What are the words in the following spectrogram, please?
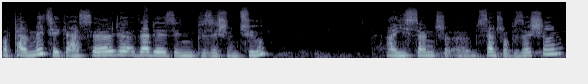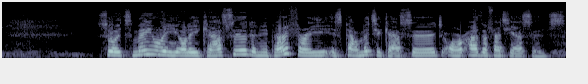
of palmitic acid that is in position two, i.e. Central, um, central position. So it's mainly oleic acid, and in periphery is palmitic acid or other fatty acids.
